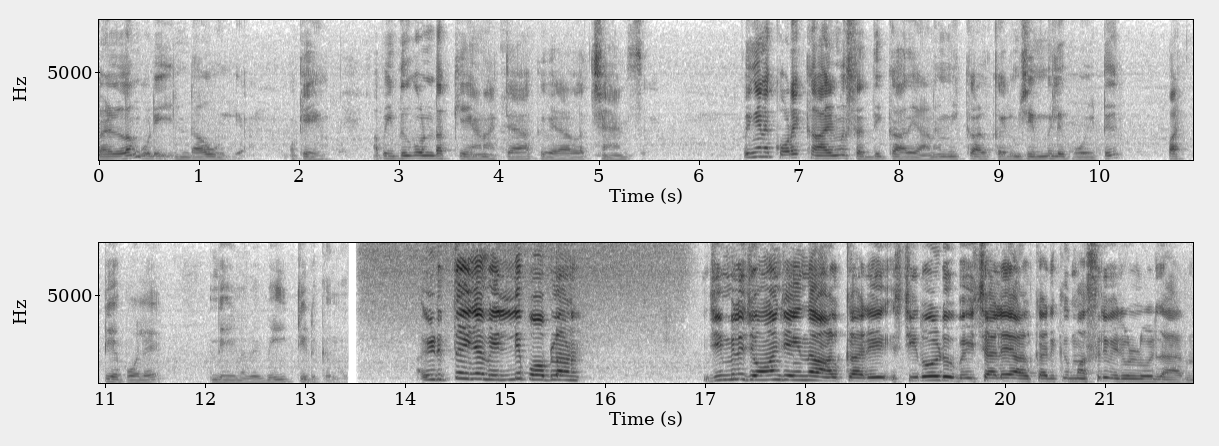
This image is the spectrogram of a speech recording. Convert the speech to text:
വെള്ളം കൂടി ഉണ്ടാവില്ല. ഓക്കെ അപ്പോൾ ഇതുകൊണ്ടൊക്കെയാണ് അറ്റാക്ക് വരാനുള്ള ചാൻസ് അപ്പോൾ ഇങ്ങനെ കുറേ കാര്യങ്ങൾ ശ്രദ്ധിക്കാതെയാണ് മിക്ക ആൾക്കാരും ജിമ്മിൽ പോയിട്ട് പട്ടിയെ പോലെ എന്ത് ചെയ്യുന്നത്? വെയിറ്റ് എടുക്കുന്നത്. എടുത്തു കഴിഞ്ഞാൽ വലിയ പ്രോബ്ലമാണ് ജിമ്മിൽ ജോയിൻ ചെയ്യുന്ന ആൾക്കാർ സ്റ്റിറോയിഡ് ഉപയോഗിച്ചാലേ ആൾക്കാർക്ക് മസിൽ വരുള്ളൂ ഒരു ധാരണ.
